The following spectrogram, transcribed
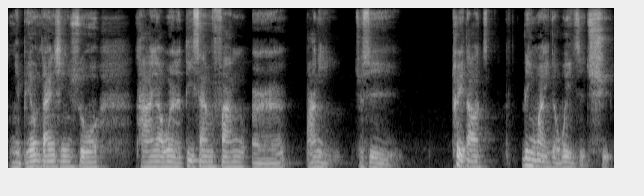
你不用担心说他要为了第三方而把你就是退到另外一个位置去，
